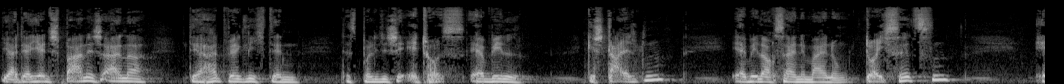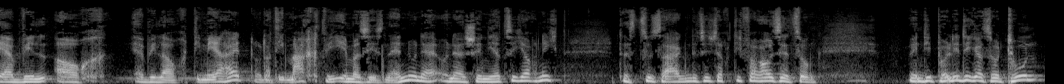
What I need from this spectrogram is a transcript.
Ja, der Jens Spahn ist einer, der hat wirklich den, das politische Ethos. Er will gestalten, er will auch seine Meinung durchsetzen, er will auch, er will auch die Mehrheit oder die Macht, wie immer Sie es nennen, und er, und er geniert sich auch nicht, das zu sagen, das ist auch die Voraussetzung. Wenn die Politiker so tun,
